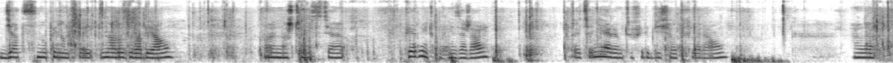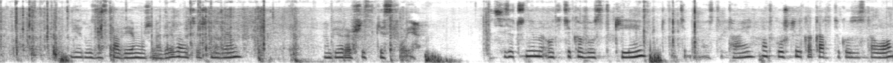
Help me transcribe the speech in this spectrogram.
Dziad Snoopy nam tutaj narozrabiał. Ale na szczęście pierniczków nie zażar. Wiecie, nie wiem, czy Filip dzisiaj otwierał. Ale jego zostawię. Może nagrywał coś, nie wiem. Nabiorę wszystkie swoje. Zaczniemy od ciekawostki. Czekajcie, bo ona jest tutaj. Tylko już kilka kart tylko zostało.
